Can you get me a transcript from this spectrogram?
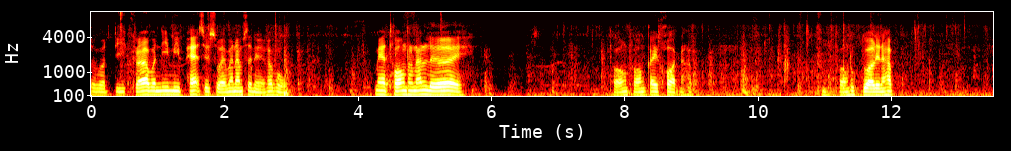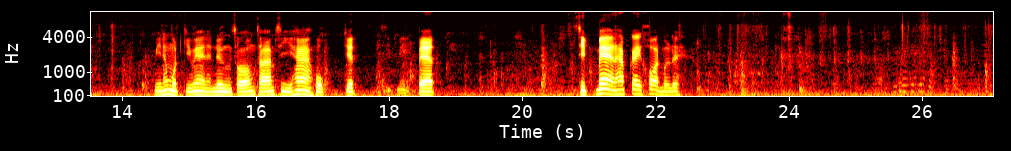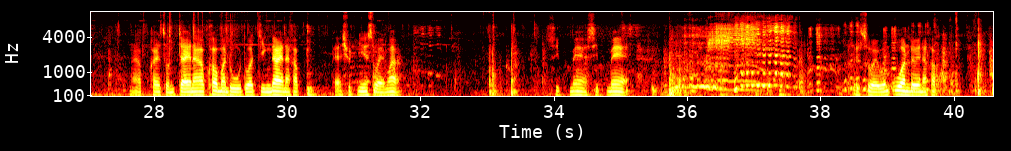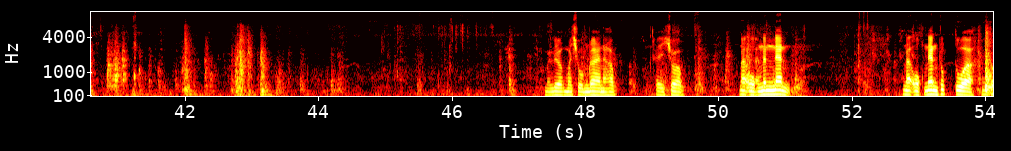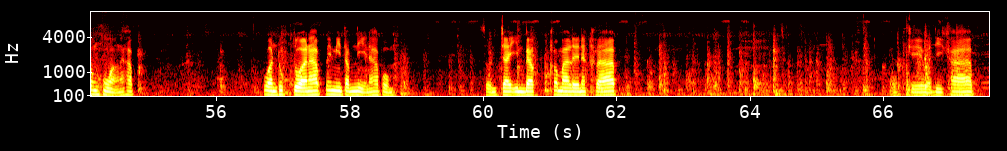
สวัสดีครับวันนี้มีแพะสวยๆมานำเสนอครับผม แม่ท้องทั้งนั้นเลย ท้องท้องใกล้คลอดนะครับนี่ท้องทุกตัวเลยนะครับ มีทั้งหมดกี่แม่เนี่ยหนึ่งสองสามสี่ห้าหกเจ็ดสิบเมตรแปดสิบแม่นะครับ ใกล้คลอดหมดเลย นะครับใครสนใจนะครับเข้ามาดูตัวจริงได้นะครับ แพะชุดนี้สวยมากสิบแม่สิบแม่ สวยๆอ้วนๆเลยนะครับมาเลือกมาชมได้นะครับ ใครชอบหน้าอกแน่นๆ หน้าอกแน่นทุกตัวไม่ต้องห่วงนะครับ อ้วนทุกตัวนะครับ ไม่มีตำหนินะครับผม สนใจอินบ็อกเข้ามาเลยนะครับ โอเคสวัสดีครับ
